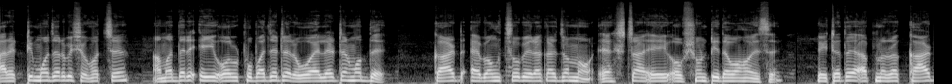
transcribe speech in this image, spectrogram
আর একটি মজার বিষয় হচ্ছে, আমাদের এই অল্প বাজেটের ওয়ালেটের মধ্যে কার্ড এবং ছবি রাখার জন্য এক্সট্রা এই অপশনটি দেওয়া হয়েছে। এটাতে আপনারা কার্ড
